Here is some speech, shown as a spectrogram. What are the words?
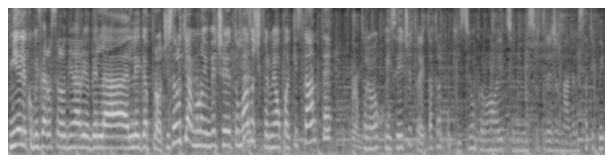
Miele, commissario straordinario della Lega Pro. Ci salutiamo noi invece Tommaso, sì. ci fermiamo qualche istante, torniamo qui 16.30 tra pochissimo per una nuova edizione del nostro telegiornale. Restate qui.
